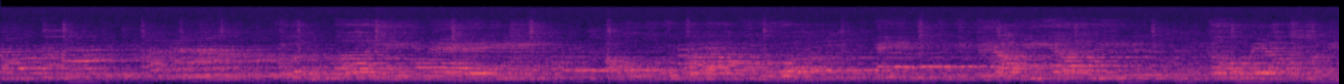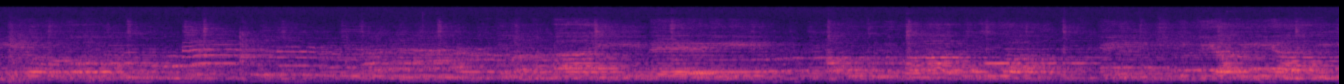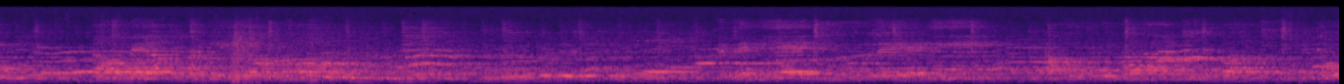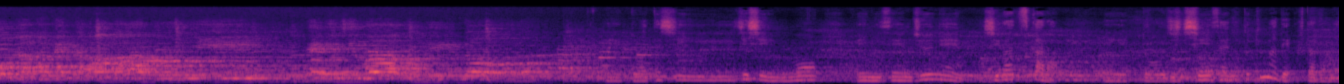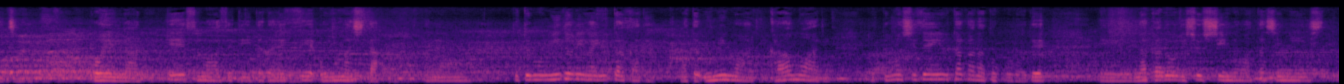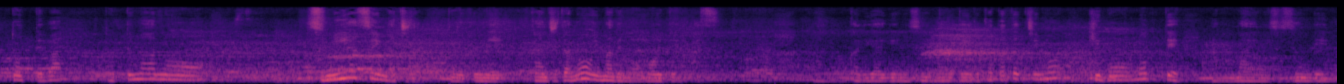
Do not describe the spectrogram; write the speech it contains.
私自身も2010年4月から、えー、と地震災の時まで双葉町にご縁があって住まわせていただいておりましたあのとても緑が豊かでまた海もあり川もありとても自然豊かなところで、えー中通り出身の私にとってはとってもあの住みやすい町だっていうふうに感じたのを今でも覚えております。り上げに住まれている方たちも希望を持ってあの前に進んでいってい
